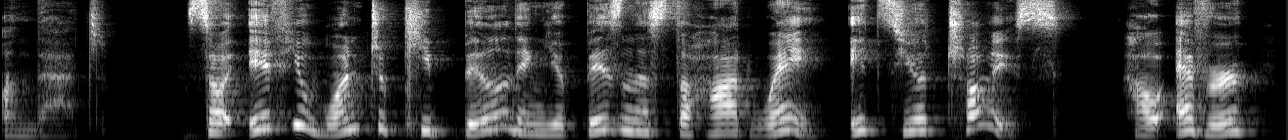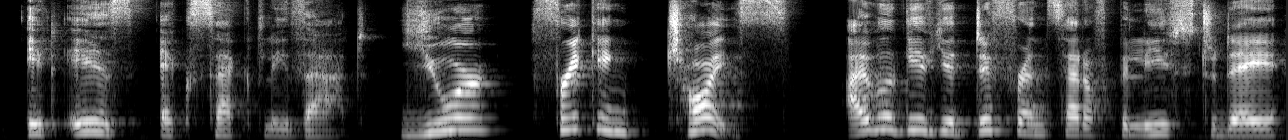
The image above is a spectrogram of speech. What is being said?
on that. So if you want to keep building your business the hard way, it's your choice. However, it is exactly that. Your freaking choice. I will give you a different set of beliefs today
